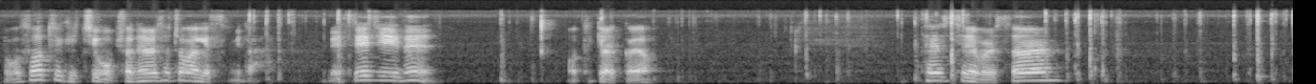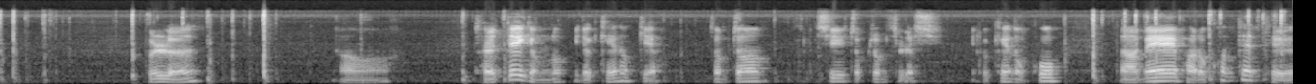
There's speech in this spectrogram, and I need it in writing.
그리고 Snort 규칙 옵션을 설정하겠습니다. 메시지는 어떻게 할까요? path traversal 물론 어, 절대 경로 이렇게 해놓을게요. 점점 슬래시 점점 슬래시 이렇게 해놓고 다음에 바로 content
